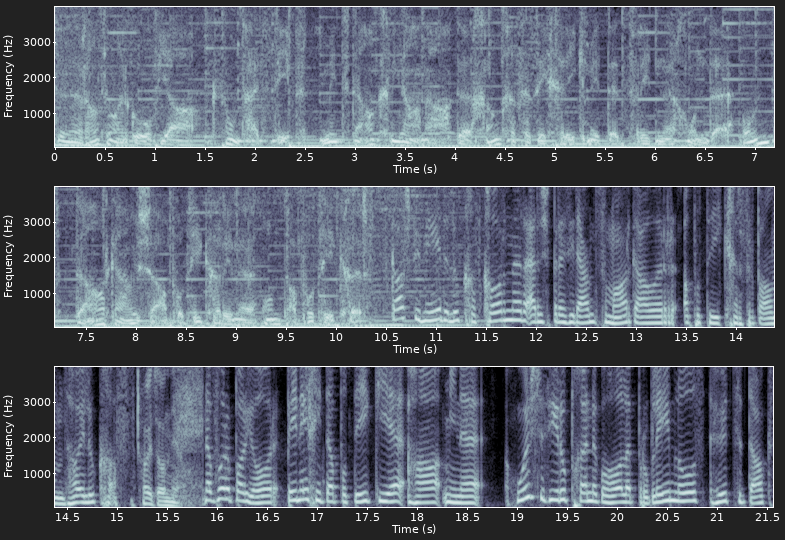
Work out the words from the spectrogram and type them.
Der Radio Argovia Gesundheitstipp mit der Aquilana, der Krankenversicherung mit den zufriedenen Kunden und der aargauischen Apothekerinnen und Apotheker. Gast bei mir der Lukas Korner, er ist Präsident vom Aargauer Apothekerverband. Hallo Lukas. Hallo Sonja. Noch vor ein paar Jahren bin ich in die Apotheke, habe meinen Hustensirup holen, problemlos. Heutzutage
